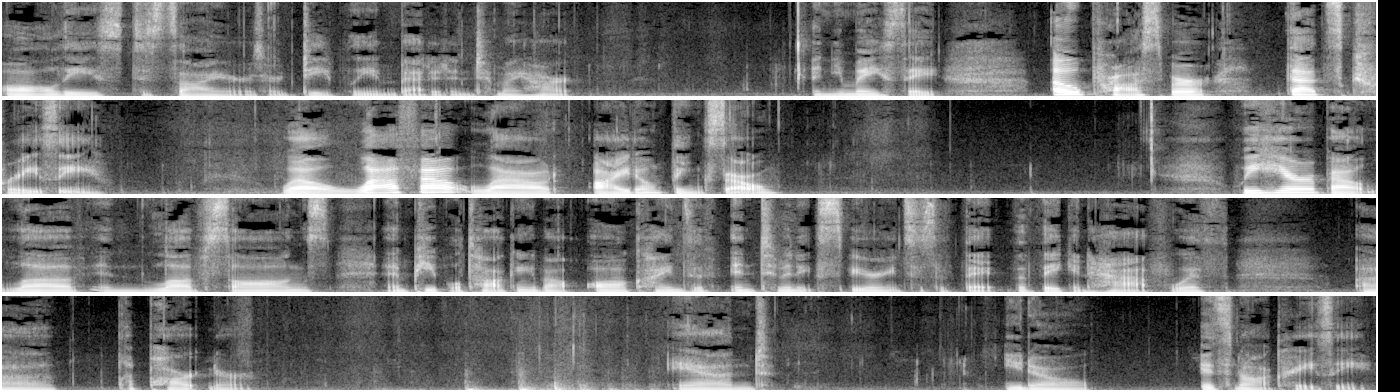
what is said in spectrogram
All these desires are deeply embedded into my heart. And you may say, Oh, Prosper, that's crazy. Well, laugh out loud. I don't think so. We hear about love in love songs and people talking about all kinds of intimate experiences that they, that they can have with uh, a partner. And, you know, it's not crazy.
